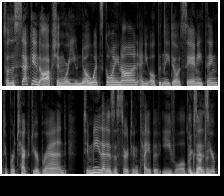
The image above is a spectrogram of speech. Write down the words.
So the second option where you know what's going on and you openly don't say anything to protect your brand, to me that is a certain type of evil because Exactly. you're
